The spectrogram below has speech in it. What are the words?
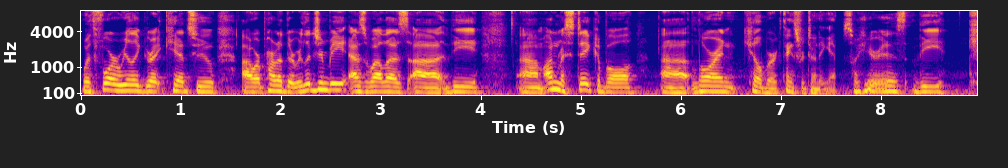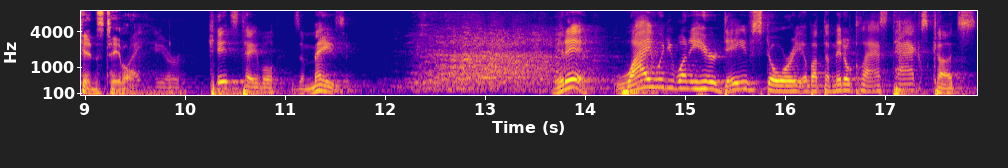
with four really great kids who uh, were part of the Religion Bee, as well as uh, the um, unmistakable uh, Louren Kilburg. Thanks for tuning in. So here is the kids table. Right here, kids table is amazing. It is. Why would you want to hear Dave's story about the middle class tax cuts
